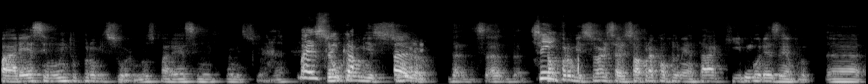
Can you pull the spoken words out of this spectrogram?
parece muito promissor, nos parece muito promissor, né? Mas tão promissor, Sim. tão promissor, Sérgio, só para complementar aqui, Sim. por exemplo, uh,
